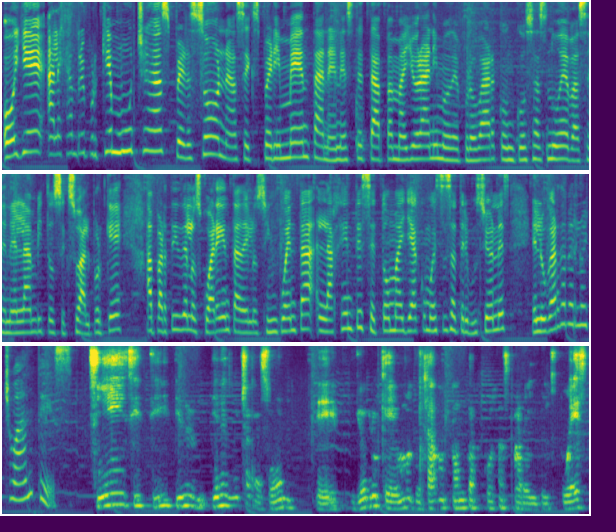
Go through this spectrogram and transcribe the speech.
Oye, Alejandro, ¿y por qué muchas personas experimentan en esta etapa mayor ánimo de probar con cosas nuevas en el ámbito sexual? ¿Por qué a partir de los 40, de los 50, la gente se toma ya como estas atribuciones en lugar de haberlo hecho antes? Sí, sí, sí, tienes, mucha razón. Eh, yo creo que hemos dejado tantas cosas para el después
